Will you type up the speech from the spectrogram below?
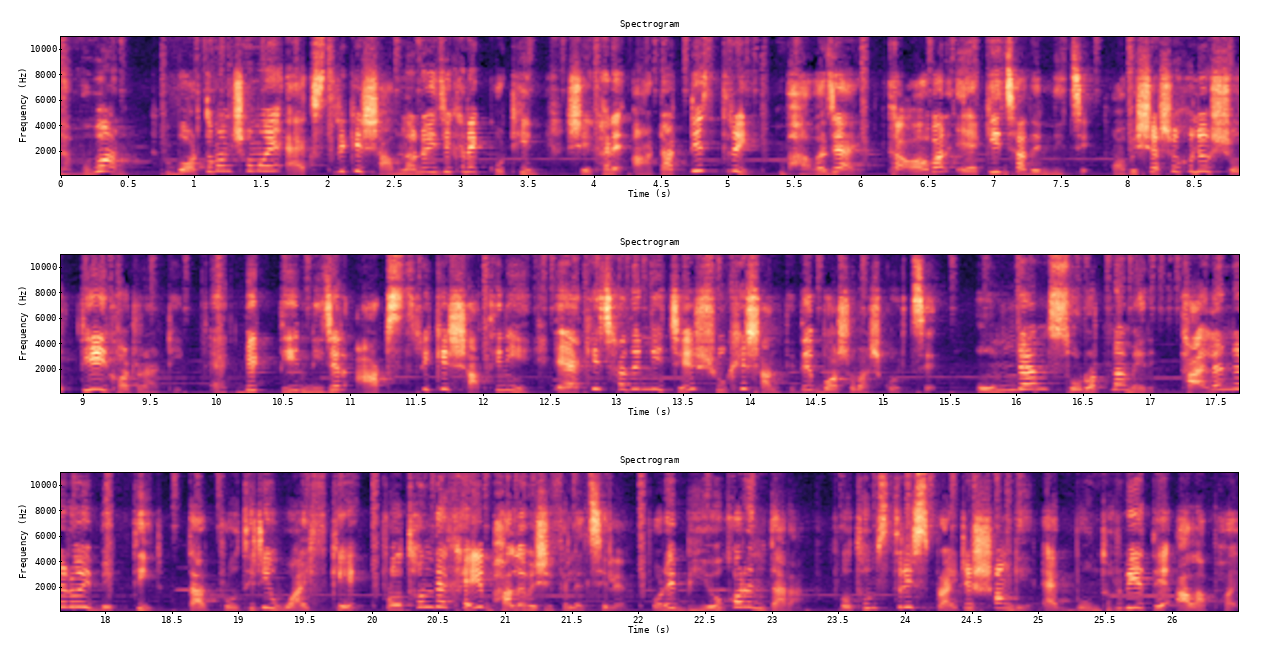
নাম্বার ওয়ান বর্তমান সময়ে এক স্ত্রীকে সামলানোই যেখানে কঠিন, সেখানে আট আটটি স্ত্রী, ভাবা যায়। তাও আবার একই ছাদের নিচে। অবিশ্বাস্য হলেও সত্যি এই ঘটনাটি। এক ব্যক্তি নিজের আট স্ত্রীকে সাথে নিয়ে একই ছাদের নিচে সুখে শান্তিতে বসবাস করছে। ওংড্যাম সোরট নামের থাইল্যান্ডের ওই ব্যক্তির তার প্রতিটি ওয়াইফকে প্রথম দেখাই ভালোবেসে ফেলেছিলেন। পরে বিয়েও করেন তারা। প্রথম স্ত্রী স্প্রাইটের সঙ্গে এক বন্ধুর বিয়েতে আলাপ হয়।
